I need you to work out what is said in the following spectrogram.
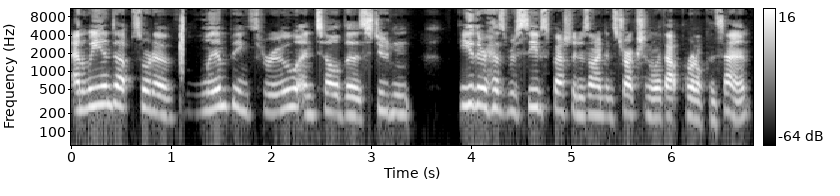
And we end up sort of limping through until the student either has received specially designed instruction without parental consent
